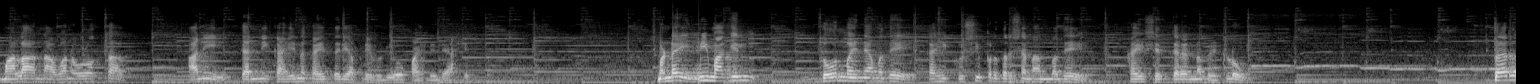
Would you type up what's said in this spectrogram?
मला नावानं ओळखतात आणि त्यांनी काही ना काहीतरी आपले व्हिडिओ पाहिलेले आहेत. मंडई मी मागील दोन महिन्यामध्ये काही कृषी प्रदर्शनांमध्ये काही शेतकऱ्यांना भेटलो. तर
